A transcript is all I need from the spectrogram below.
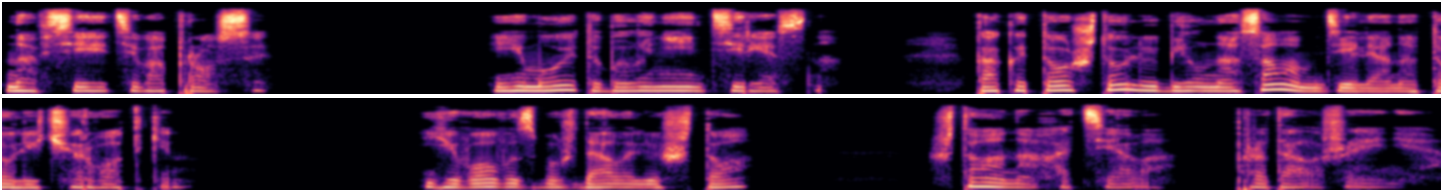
на все эти вопросы. Ему это было неинтересно, как и то, что любил на самом деле Анатолий Червоткин. Его возбуждало лишь то, что она хотела продолжения.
